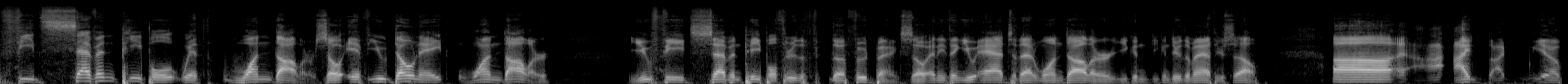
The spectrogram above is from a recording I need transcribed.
feed seven people with one dollar. So if you donate one dollar, you feed seven people through the, the food bank. So anything you add to that one dollar, you can you can do the math yourself. Uh, I, I, I you know,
